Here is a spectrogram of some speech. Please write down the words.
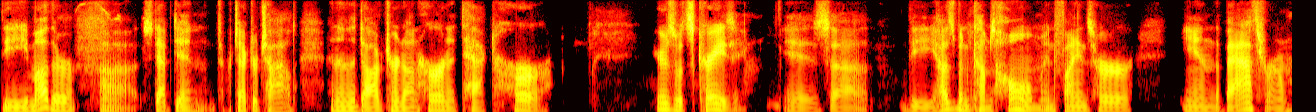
the mother uh, stepped in to protect her child and then the dog turned on her and attacked her here's what's crazy is uh, the husband comes home and finds her in the bathroom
